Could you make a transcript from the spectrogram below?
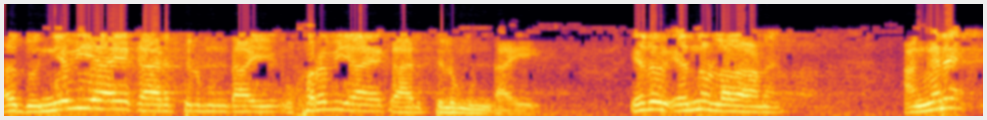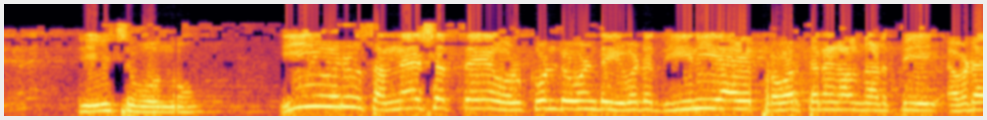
അത് ദുന്യവിയായ കാര്യത്തിലും ഉണ്ടായി ഉഹറവിയായ കാര്യത്തിലും ഉണ്ടായി ഇത് എന്നുള്ളതാണ്. അങ്ങനെ ജീവിച്ചു പോന്നു. ഈ ഒരു സന്ദേശത്തെ ഉൾക്കൊണ്ടുകൊണ്ട് ഇവിടെ ദീനിയായ പ്രവർത്തനങ്ങൾ നടത്തി അവിടെ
